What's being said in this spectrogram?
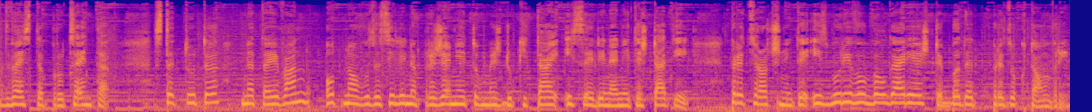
200%. Статута на Тайван отново засили напрежението между Китай и Съединените щати. Предсрочните избори в България ще бъдат през октомври.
